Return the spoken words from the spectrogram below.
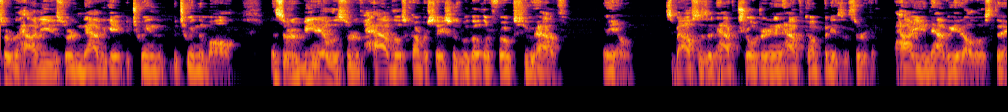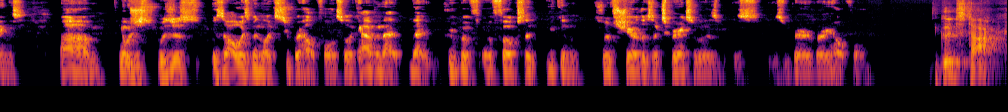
sort of how do you sort of navigate between between them all, and sort of being able to sort of have those conversations with other folks who have you know spouses and have children and have companies and sort of how you navigate all those things. Um, it was just was just has always been like super helpful. And so like having that that group of, of folks that you can sort of share those experiences with is, is, is very very helpful. Goodstock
